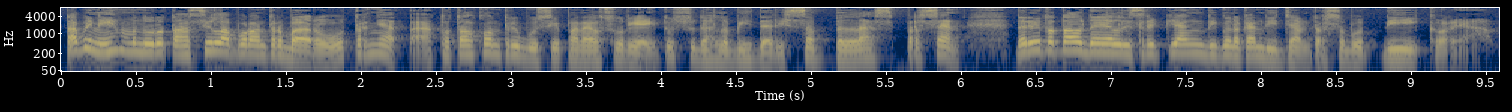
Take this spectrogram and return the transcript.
Tapi nih, menurut hasil laporan terbaru, ternyata total kontribusi panel surya itu sudah lebih dari 11% dari total daya listrik yang digunakan di jam tersebut di Korea.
